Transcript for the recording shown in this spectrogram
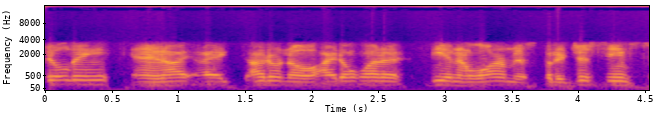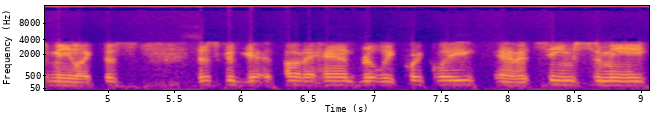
building. And I, I, I don't know. I don't want to be an alarmist, but it just seems to me like this, this could get out of hand really quickly. And it seems to me,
